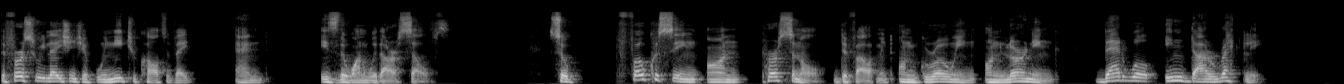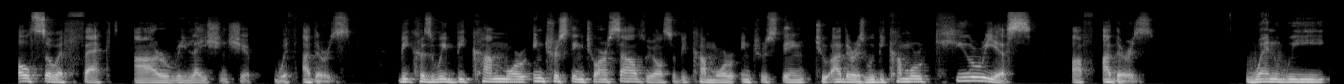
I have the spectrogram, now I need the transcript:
the first relationship we need to cultivate and is the one with ourselves. So focusing on personal development, on growing, on learning, that will indirectly also affect our relationship with others because we become more interesting to ourselves. We also become more interesting to others. We become more curious of others when we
